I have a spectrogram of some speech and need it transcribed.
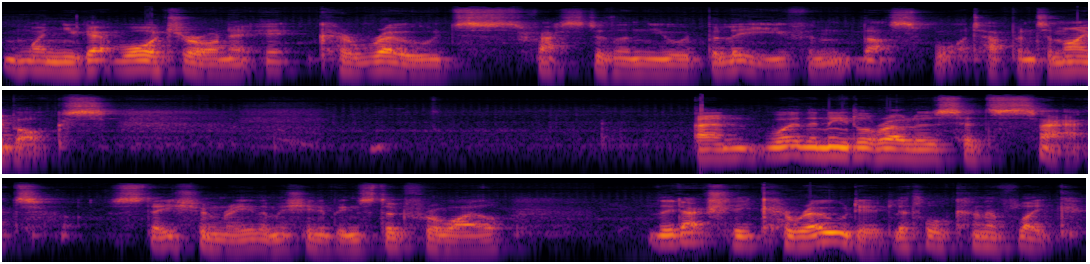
when you get water on it, it corrodes faster than you would believe, and that's what happened to my box. And where the needle rollers had sat, stationary, the machine had been stood for a while, they'd actually corroded little kind of like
